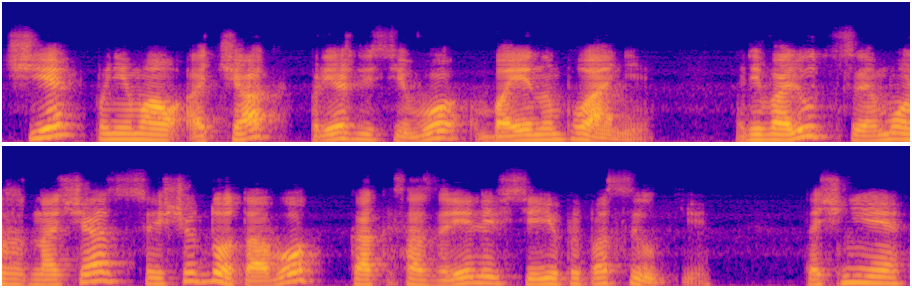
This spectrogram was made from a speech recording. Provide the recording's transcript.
Че понимал очаг прежде всего в военном плане. Революция может начаться еще до того, как созрели все ее предпосылки. Точнее,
